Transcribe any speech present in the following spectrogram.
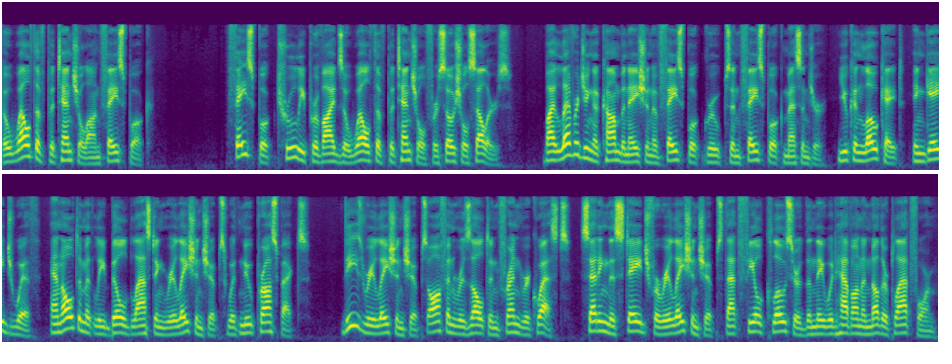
A wealth of potential on Facebook. Facebook truly provides a wealth of potential for social sellers. By leveraging a combination of Facebook groups and Facebook Messenger, you can locate, engage with, and ultimately build lasting relationships with new prospects. These relationships often result in friend requests, setting the stage for relationships that feel closer than they would have on another platform.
